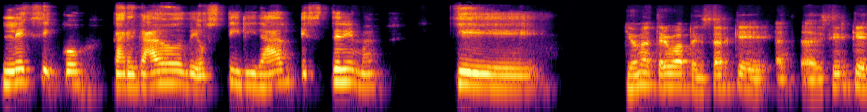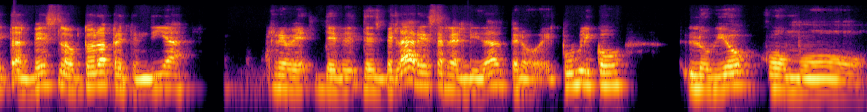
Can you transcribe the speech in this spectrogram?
léxico cargado de hostilidad extrema que... Yo me atrevo a pensar que, a, decir que tal vez la autora pretendía desvelar esa realidad, pero el público lo vio como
